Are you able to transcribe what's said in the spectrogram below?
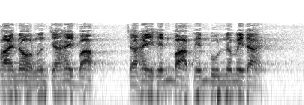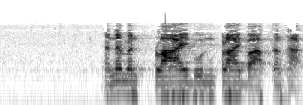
ภายนอกนั้นจะให้บาป จะให้เห็นบาปเห็นบุญนั้นไม่ได้ อันนั้นมันปลายบุญปลายบาปต่างหาก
